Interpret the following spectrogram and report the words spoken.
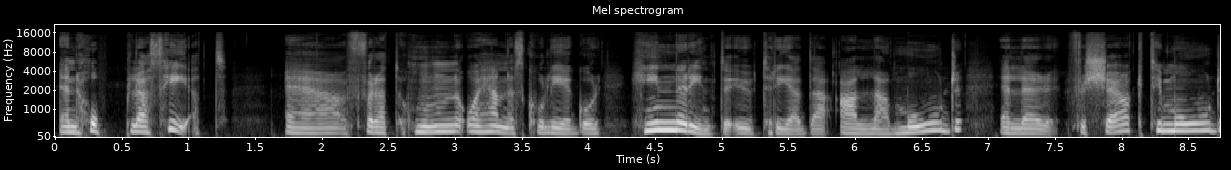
en hopplöshet. Eh, för att hon och hennes kollegor hinner inte utreda alla mord eller försök till mord.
